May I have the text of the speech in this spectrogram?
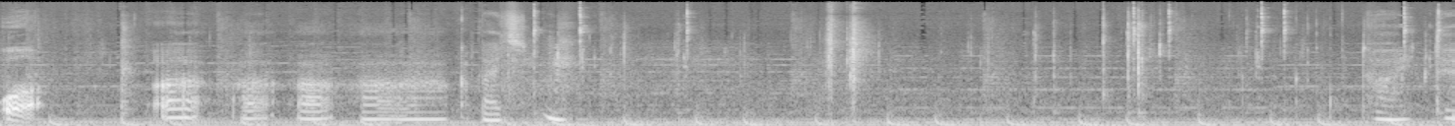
О! А, а, а, а, капець. Дайте.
